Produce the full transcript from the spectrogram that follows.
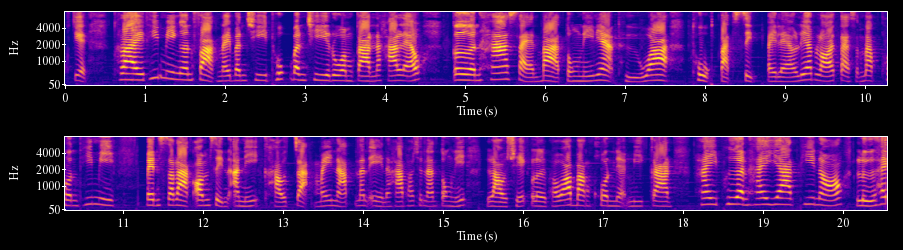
2567 ใครที่มีเงินฝากในบัญชีทุกบัญชีรวมกันนะคะแล้ว เกิน 5 0 0แสนบาทตรงนี้เนี่ยถือว่าถูกตัดสิทธิ์ไปแล้วเรียบร้อย แต่สำหรับคนที่มี เป็นสลากออมสินอันนี้เขาจะไม่นับนั่นเองนะคะ เพราะฉะนั้นตรงนี้เราเช็คเลย เพราะว่าบางคนเนี่ยมีการให้เพื่อนให้ญาติพี่น้อง หรือให้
